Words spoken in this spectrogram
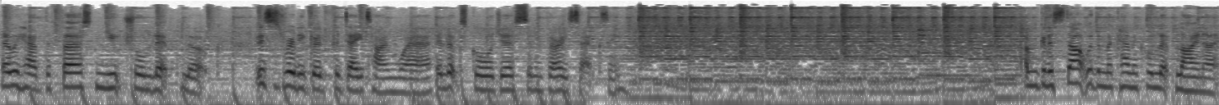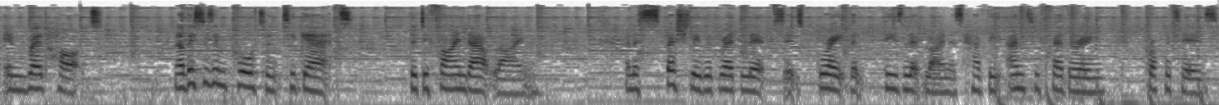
There we have the first neutral lip look. This is really good for daytime wear. It looks gorgeous and very sexy. I'm going to start with the mechanical lip liner in Red Hot. Now this is important to get the defined outline and especially with red lips it's great that these lip liners have the anti-feathering properties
